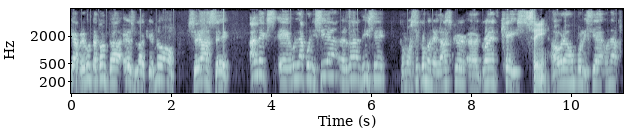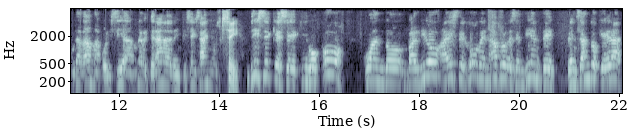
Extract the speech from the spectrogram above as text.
La pregunta tonta es la que no se hace. Alex, eh, una policía, ¿verdad? Dice, como así como en el Oscar uh, Grant case, Sí, ahora un policía, una, una dama policía, una veterana de 26 años, sí. dice que se equivocó cuando valió a este joven afrodescendiente pensando que era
